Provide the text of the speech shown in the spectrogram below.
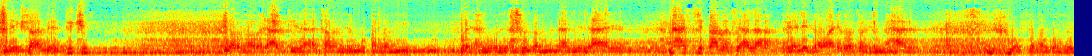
فالإكثار من الذكر العبد إلى درجة المقربين ويحصل له المنازل العالية مع استقامة على فعل فرائض وترك المحارم. وفق الله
